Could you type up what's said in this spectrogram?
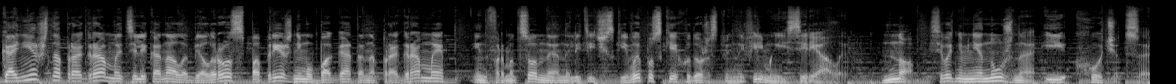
Конечно, программа телеканала «Белрос» по-прежнему богата на программы, информационные аналитические выпуски, художественные фильмы и сериалы – но сегодня мне нужно и хочется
